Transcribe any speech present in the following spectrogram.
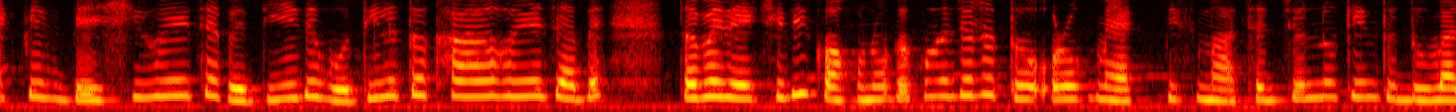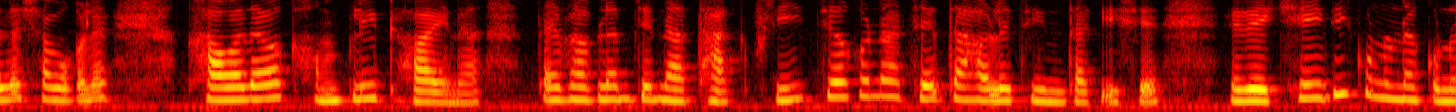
এক পিস বেশি হয়ে যাবে, দিয়ে দেবো। দিলে তো খাওয়া হয়ে যাবে। তবে রেখে দিই কখনো কখনো, জানো তো? ওরকম এক পিস মাছের জন্য কিন্তু দুবেলা সকালে খাওয়া দাওয়া কমপ্লিট হয় না। তাই ভাবলাম যে, না, থাক ফ্রিজ যখন আছে, তাহলে চিন্তা কিসের? রেখেই দিই, কোনো না কোনো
